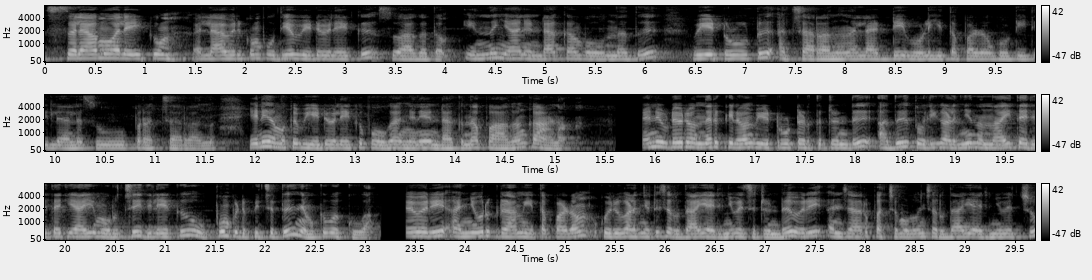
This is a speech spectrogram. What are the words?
അസ്സലാമു അലൈക്കും. എല്ലാവർക്കും പുതിയ വീഡിയോയിലേക്ക് സ്വാഗതം. ഇന്ന് ഞാൻ ഉണ്ടാക്കാൻ പോകുന്നത് ബീട്രൂട്ട് അച്ചാറാണ്. നല്ല അടിപൊളി ഈത്തപ്പഴം കൂട്ടിയിട്ടില്ല. നല്ല സൂപ്പർ അച്ചാറാണ്. ഇനി നമുക്ക് വീഡിയോയിലേക്ക് പോകാം. എങ്ങനെ ഉണ്ടാക്കുന്ന പാകം കാണാം. ഞാനിവിടെ ഒരു ഒന്നര കിലോ ബീട്രൂട്ട് എടുത്തിട്ടുണ്ട്. അത് തൊലി കളഞ്ഞ് നന്നായി തരി തരിയായി മുറിച്ച് ഇതിലേക്ക് ഉപ്പും പിടിപ്പിച്ചിട്ട് നമുക്ക് വെക്കുക. ഒരു അഞ്ഞൂറ് ഗ്രാം ഈത്തപ്പഴം കുരു കളഞ്ഞിട്ട് ചെറുതായി അരിഞ്ഞു വെച്ചിട്ടുണ്ട്. ഒരു അഞ്ചാറ് പച്ചമുളകും ചെറുതായി അരിഞ്ഞു വെച്ചു.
